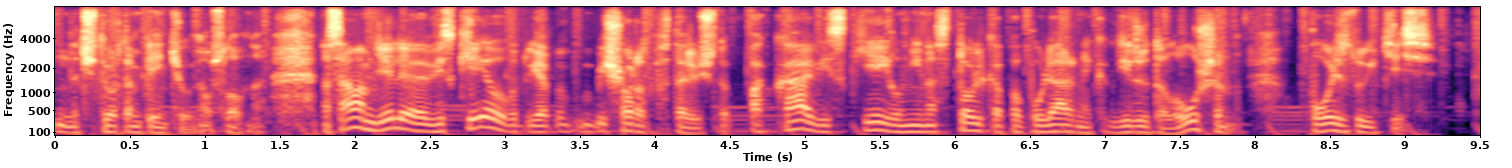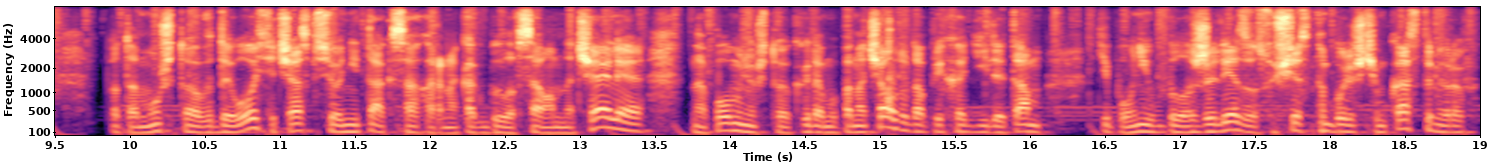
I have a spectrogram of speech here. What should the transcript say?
на четвертом пентиуме, условно. На самом деле, Viscale, вот я еще раз повторюсь, что пока Viscale не настолько популярный, как DigitalOcean, пользуйтесь потому что в ДО сейчас все не так сахарно, как было в самом начале. Напомню, что когда мы поначалу туда приходили, там типа у них было железо существенно больше, чем кастомеров,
